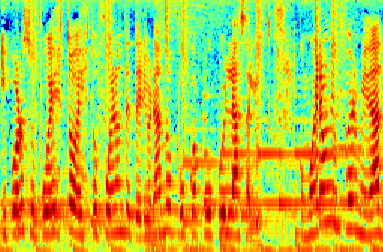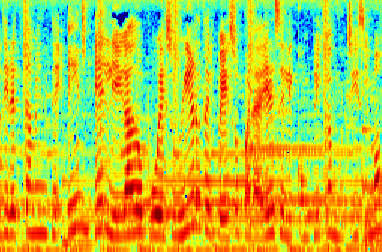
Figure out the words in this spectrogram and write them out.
y por supuesto estos fueron deteriorando poco a poco la salud. Como era una enfermedad directamente en el hígado, pues subir de peso para él se le complica muchísimo.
